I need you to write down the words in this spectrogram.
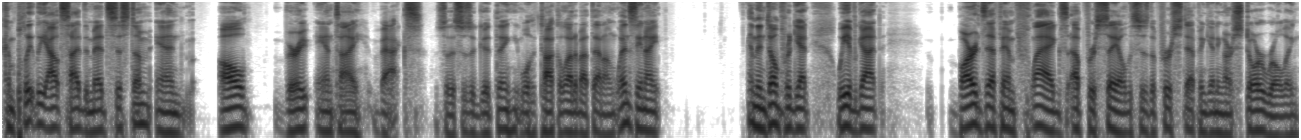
completely outside the med system and all very anti-vax. So this is a good thing. We'll talk a lot about that on Wednesday night. And then don't forget, we have got Bards FM flags up for sale. This is the first step in getting our store rolling,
